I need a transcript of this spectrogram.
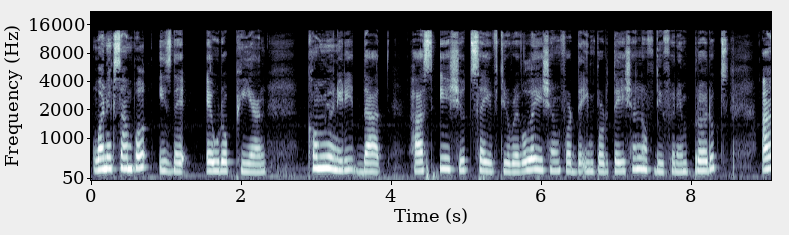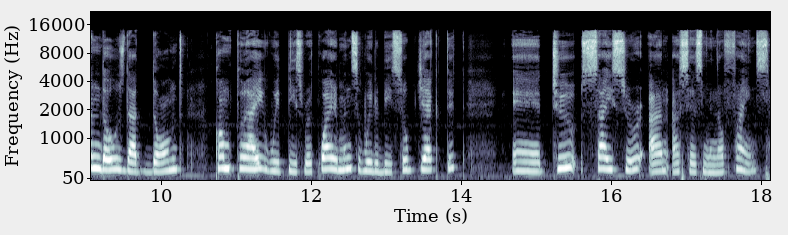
One example is the European community that has issued safety regulation for the importation of different products and those that don't comply with these requirements will be subjected uh, to seizure and assessment of fines.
